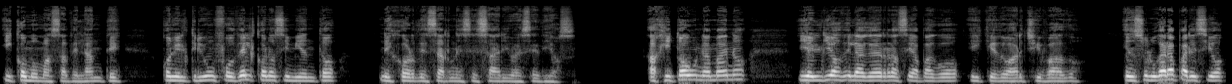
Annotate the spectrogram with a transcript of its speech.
y cómo más adelante, con el triunfo del conocimiento, dejó de ser necesario a ese Dios. Agitó una mano y el Dios de la guerra se apagó y quedó archivado. En su lugar apareció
